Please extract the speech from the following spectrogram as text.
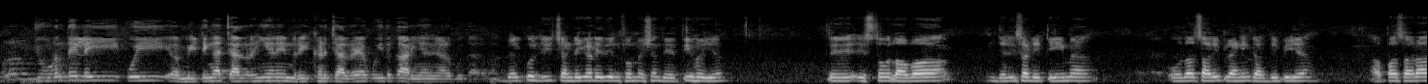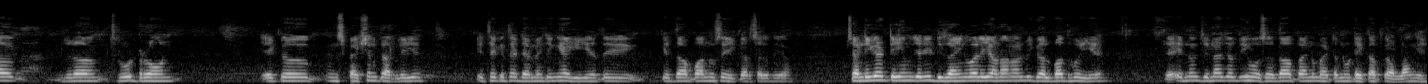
ਉਹਨਾਂ ਨੂੰ ਜੋੜਨ ਦੇ ਲਈ ਕੋਈ ਮੀਟਿੰਗਾਂ ਚੱਲ ਰਹੀਆਂ ਨੇ ਨਿਰੀਖਣ ਚੱਲ ਰਿਹਾ ਕੋਈ ਅਧਿਕਾਰੀਆਂ ਦੇ ਨਾਲ ਕੋਈ ਗੱਲਬਾਤ? ਬਿਲਕੁਲ ਜੀ ਚੰਡੀਗੜ੍ਹ ਦੀ ਇਨਫੋਰਮੇਸ਼ਨ ਦੇਤੀ ਹੋਈ ਹੈ। ਤੇ ਇਸ ਤੋਂ ਇਲਾਵਾ ਜਿਹੜੀ ਸਾਡੀ ਟੀਮ ਹੈ, ਉਹਦਾ ਸਾਰੀ ਪਲੈਨਿੰਗ ਕਰਦੀ ਪਈ ਹੈ। ਆਪਾਂ ਸਾਰਾ ਜਿਹੜਾ ਥਰੂ ਡਰੋਨ ਇੱਕ ਇਨਸਪੈਕਸ਼ਨ ਕਰ ਲਈਏ ਹੈ। ਕਿੱਥੇ ਕਿੱਥੇ ਡੈਮੇਜਿੰਗ ਹੈਗੀ ਹੈ ਤੇ ਕਿੱਦਾਂ ਆਪਾਂ ਨੂੰ ਸਹੀ ਕਰ ਸਕਦੇ ਆ ਚੰਡੀਗੜ੍ਹ ਟੀਮ ਜਿਹੜੀ ਡਿਜ਼ਾਈਨ ਵਾਲੀ ਆ, ਉਹਨਾਂ ਨਾਲ ਵੀ ਗੱਲਬਾਤ ਹੋਈ ਹੈ। ਤੇ ਇਹਨੂੰ ਜਿੰਨਾ ਜਲਦੀ ਹੋ ਸਕਦਾ ਆਪਾਂ ਇਹਨੂੰ ਮੈਟਰ ਨੂੰ ਟੇਕ ਅਪ ਕਰ ਲਾਂਗੇ।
